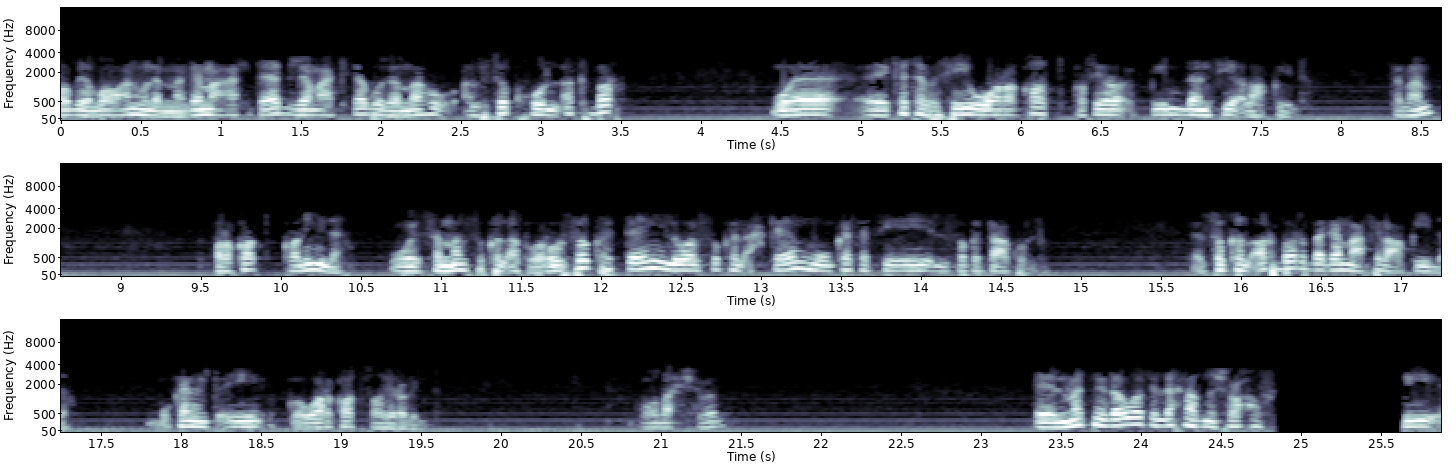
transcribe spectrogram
رضي الله عنه لما جمع كتاب جمع كتاب وسماه الفقه الأكبر. وكتب فيه ورقات قصيرة جدا في العقيدة. تمام؟ ورقات قليلة وسماه الفقه الأكبر. والفقه الثاني اللي هو الفقه الأحكام وكتب فيه إيه؟ الفقه بتاعه كله. الفقه الأكبر ده جمع فيه العقيدة وكانت إيه؟ ورقات صغيرة جدا. واضح يا شباب؟ المتن دوت اللي إحنا بنشرحه في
